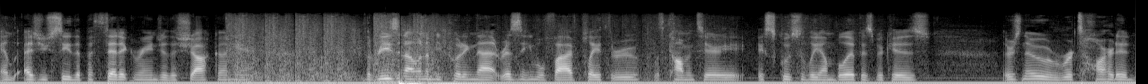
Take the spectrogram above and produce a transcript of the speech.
And as you see the pathetic range of the shotgun here. The reason I'm going to be putting that Resident Evil 5 playthrough with commentary exclusively on Blip is because there's no retarded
